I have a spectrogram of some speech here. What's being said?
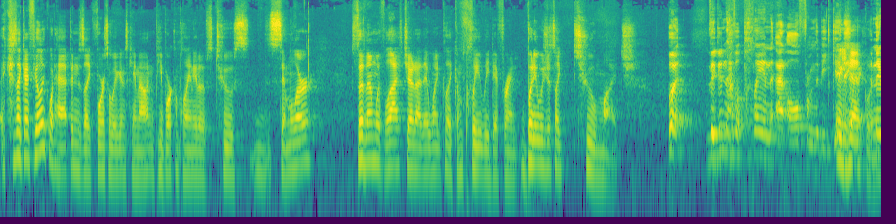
Because like I feel like what happened is like Force Awakens came out and people were complaining that it was too s- similar. So then with Last Jedi they went like completely different, but it was just like too much. but they didn't have a plan at all from the beginning. Exactly. And they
